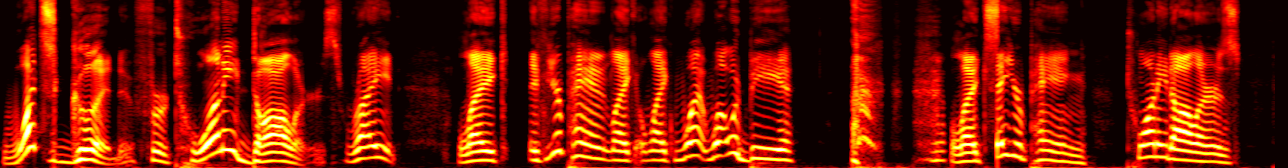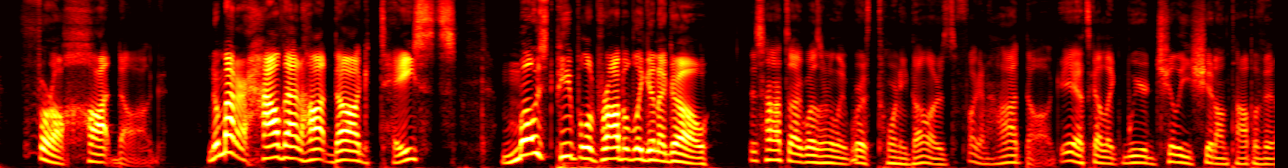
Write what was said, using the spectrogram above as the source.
What's good for $20, right? Like if you're paying like like what what would be like, say you're paying $20 for a hot dog. No matter how that hot dog tastes, most people are probably to go, this hot dog wasn't really worth $20. It's a fucking hot dog. Yeah, it's got like weird chili shit on top of it,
